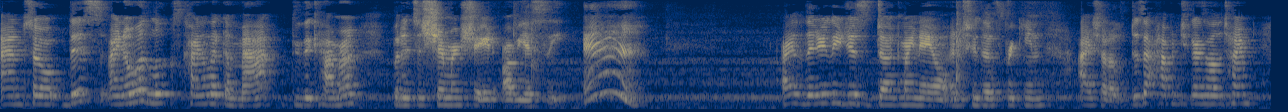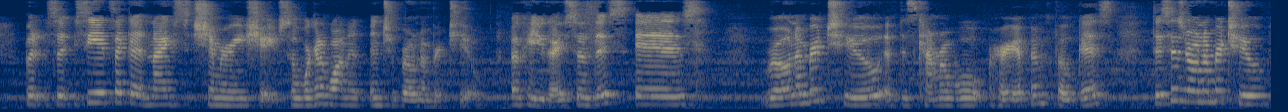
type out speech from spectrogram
And so this i know it looks kind of like a matte through the camera but it's a shimmer shade obviously. Ah! i literally just dug my nail into the freaking eyeshadow. Does that happen to you guys all the time but so, see it's like a nice shimmery shade. So we're gonna go on into row number two. Okay you guys so this is row number two if this camera will hurry up and focus. This is row number two.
